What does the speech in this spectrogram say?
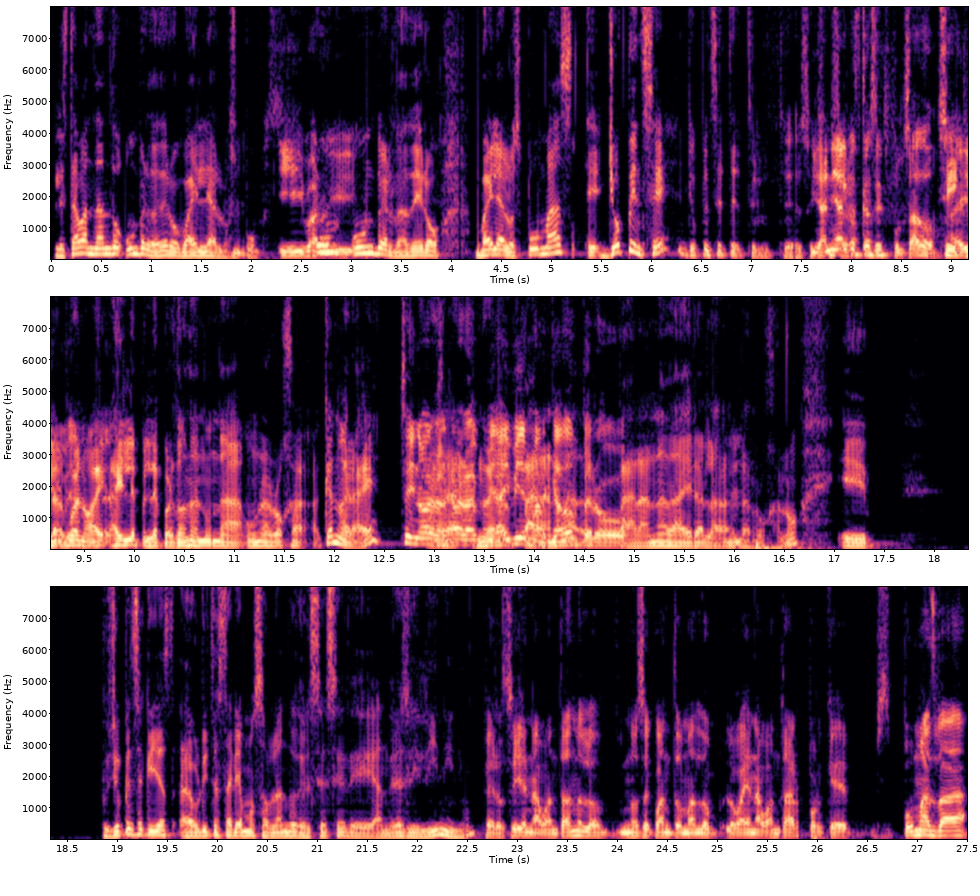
le estaban dando un verdadero baile a los Pumas. Y bueno, un, verdadero baile a los Pumas. Eh, yo pensé, yo pensé, te, te, y Dani Alves casi expulsado. Sí, claro. bueno, ahí, le, perdonan una, una roja, que no era, ¿eh? Sí, no era, no era, ahí bien marcado, pero. Para nada era la, roja, ¿no? Eh, pues yo pensé que ya ahorita estaríamos hablando del cese de Andrés Lilini, ¿no? Pero siguen aguantándolo. No sé cuánto más lo, lo vayan a aguantar, porque pues, Pumas va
